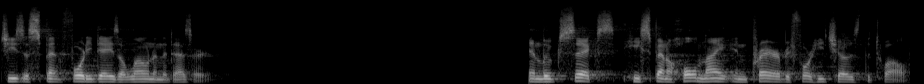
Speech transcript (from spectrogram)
Jesus spent 40 days alone in the desert. In Luke 6, he spent a whole night in prayer before he chose the 12.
